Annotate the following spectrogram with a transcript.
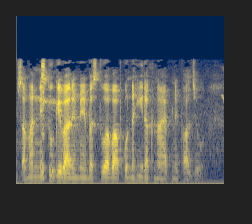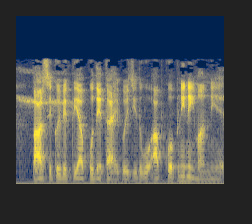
सामान्य वस्तु के बारे में वस्तु अब आपको नहीं रखना है अपने पास जो बाहर से कोई व्यक्ति आपको देता है कोई चीज़ तो वो आपको अपनी नहीं माननी है,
